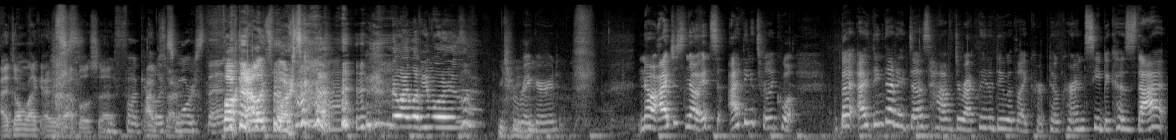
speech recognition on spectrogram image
I don't like any of that bullshit. Fuck I'm Alex sorry. Morse then. Fuck Alex Morse. no, I love you, Morse. triggered. no, I just know it's I think it's really cool. But I think that it does have directly to do with like cryptocurrency because that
